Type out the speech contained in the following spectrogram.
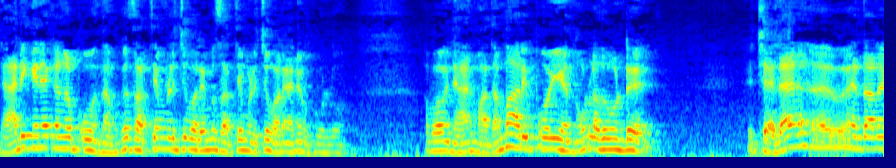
ഞാനിങ്ങനെയൊക്കെ അങ്ങ് പോകും. നമുക്ക് സത്യം വിളിച്ച് പറയുമ്പോൾ സത്യം വിളിച്ച് പറയാനേ ഒക്കുള്ളൂ. അപ്പോൾ ഞാൻ മതം മാറിപ്പോയി എന്നുള്ളത് കൊണ്ട് ചില എന്താണ്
